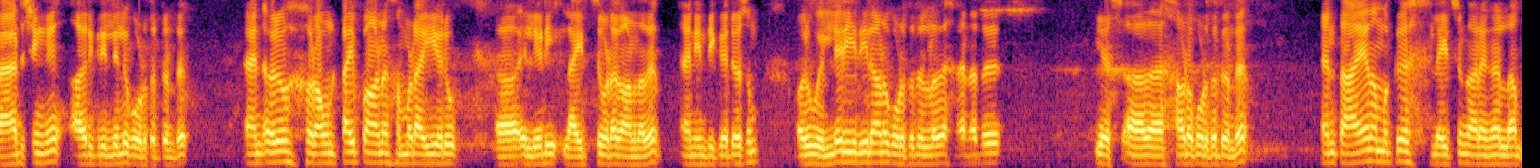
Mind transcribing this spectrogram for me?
ബാഡ്ജിങ് ആ ഒരു ഗ്രില്ലിൽ കൊടുത്തിട്ടുണ്ട്. ആൻഡ് ഒരു റൗണ്ട് ടൈപ്പ് ആണ് നമ്മുടെ ഈ ഒരു എൽ ഇ ഡി ലൈറ്റ്സ് ഇവിടെ കാണുന്നത്. ആൻഡ് ഇൻഡിക്കേറ്റേഴ്സും ഒരു വലിയ രീതിയിലാണ് കൊടുത്തിട്ടുള്ളത്. ആൻഡ് അത് യെസ് അവിടെ കൊടുത്തിട്ടുണ്ട്. ആൻഡ് താഴെ നമുക്ക് ലൈറ്റ്സും കാര്യങ്ങളെല്ലാം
